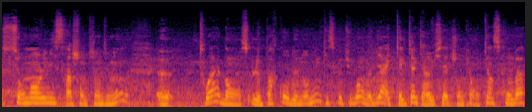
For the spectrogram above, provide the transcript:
sûrement lui sera champion du monde. Euh, toi, dans le parcours de Nourdine, qu'est-ce que tu vois, on va dire, avec quelqu'un qui a réussi à être champion en 15 combats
